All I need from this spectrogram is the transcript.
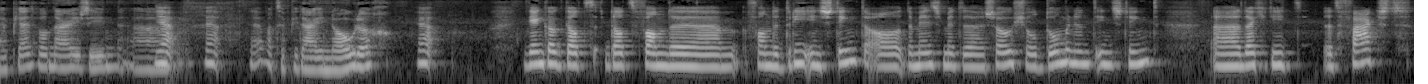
Heb jij het wel naar je zin? Uh, ja, ja. ja, wat heb je daarin nodig? Ja. Ik denk ook dat, dat van, de, van de drie instincten, al de mensen met de social dominant instinct, uh, dat je die het vaakst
